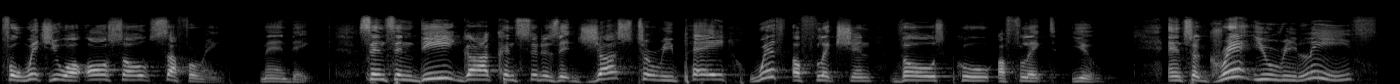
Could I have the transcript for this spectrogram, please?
For which you are also suffering. Mandate. since indeed God considers it just to repay with affliction those who afflict you, and to grant you relief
